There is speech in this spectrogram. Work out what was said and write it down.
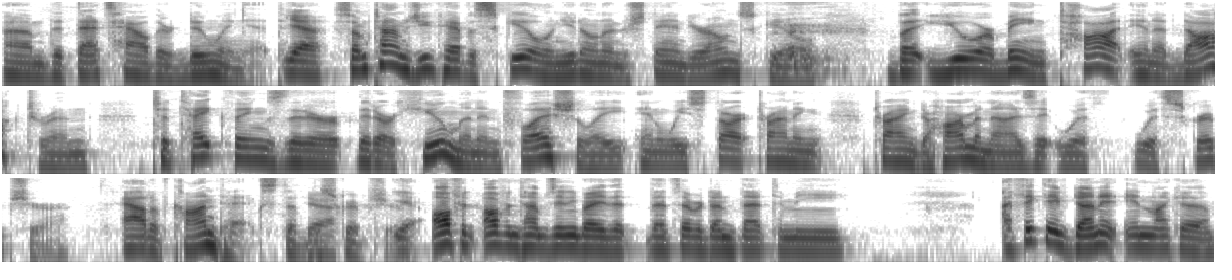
um, that that's how they're doing it. Yeah. Sometimes you have a skill and you don't understand your own skill, but you are being taught in a doctrine to take things that are that are human and fleshly, and we start trying trying to harmonize it with with Scripture out of context of Yeah. the Scripture. Yeah. Often, oftentimes, anybody that that's ever done that to me, I think they've done it in like a,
